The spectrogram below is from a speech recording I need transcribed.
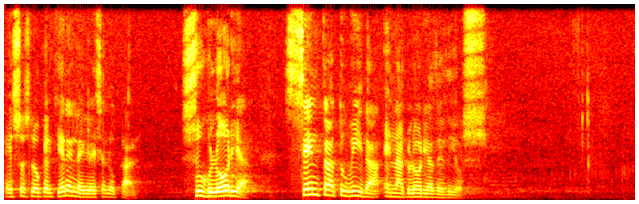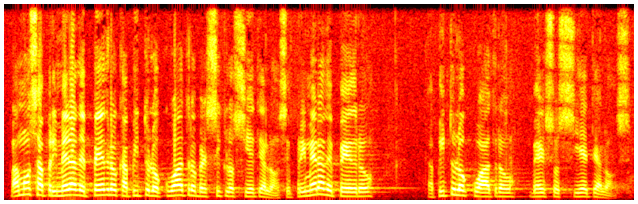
Eso es lo que Él quiere en la iglesia local. Su gloria. Centra tu vida en la gloria de Dios. Vamos a Primera de Pedro capítulo 4 versículos 7 al 11. Primera de Pedro capítulo 4 versos 7 al 11.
